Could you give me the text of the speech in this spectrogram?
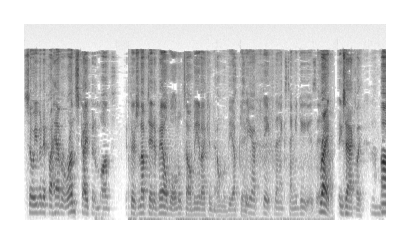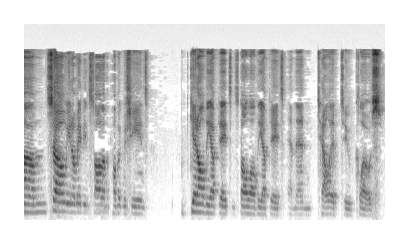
So even if I haven't run Skype in a month, if there's an update available, it'll tell me, and I can download the update. So you're up to date for the next time you do use it. Right, exactly. Mm-hmm. Um, so, you know, maybe install it on the public machines, get all the updates, install all the updates, and then tell it to close.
